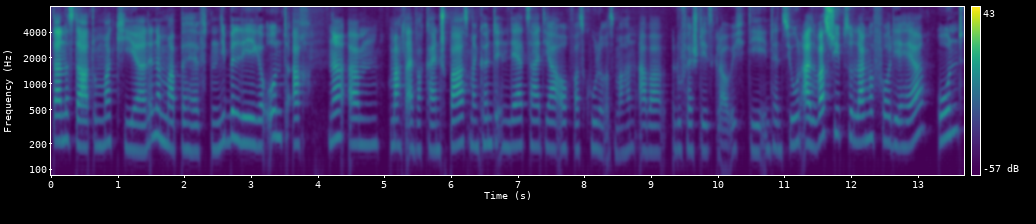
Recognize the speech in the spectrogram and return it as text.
dann das Datum markieren, in eine Mappe heften, die Belege und ach, Ne, ähm, macht einfach keinen Spaß. Man könnte in der Zeit ja auch was Cooleres machen, aber du verstehst, glaube ich, die Intention. Also, was schiebst du lange vor dir her? Und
